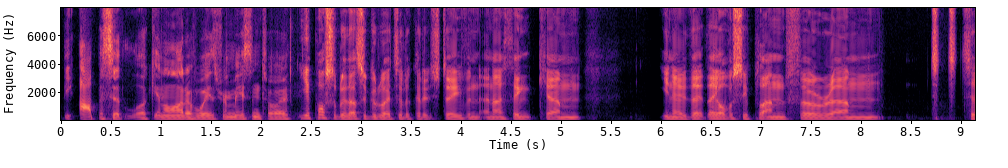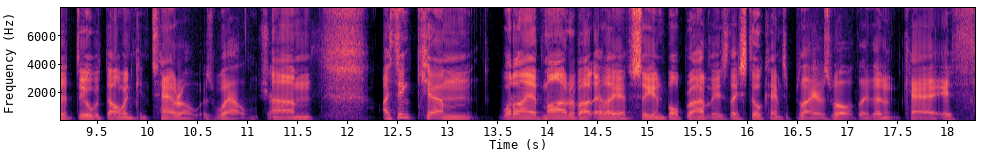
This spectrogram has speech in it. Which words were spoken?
the opposite look in a lot of ways from Mason Toye? Yeah, possibly. That's a good way to look at it, Steve. And, and I think, um, you know, they, they obviously planned for um, t- to deal with Darwin Quintero as well. Sure. Um, I think um, what I admire about LAFC and Bob Bradley is they still came to play as well. They don't care if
